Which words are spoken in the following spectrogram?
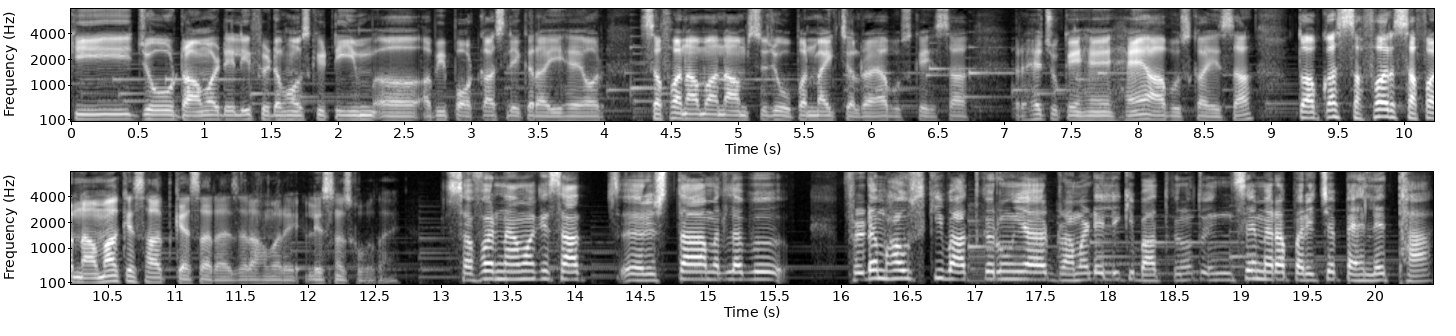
कि जो ड्रामा डेली फ्रीडम हाउस की टीम अभी पॉडकास्ट लेकर आई है और सफ़रनामा नाम से जो ओपन माइक चल रहा है आप उसके हिस्सा रह चुके हैं हैं आप उसका हिस्सा। तो आपका सफ़र सफ़रनामा के साथ कैसा रहा है? ज़रा हमारे लिसनर्स को बताएँ। सफरनामा के साथ रिश्ता मतलब फ्रीडम हाउस की बात करूँ या ड्रामा डेली की बात करूँ तो इनसे मेरा परिचय पहले था।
